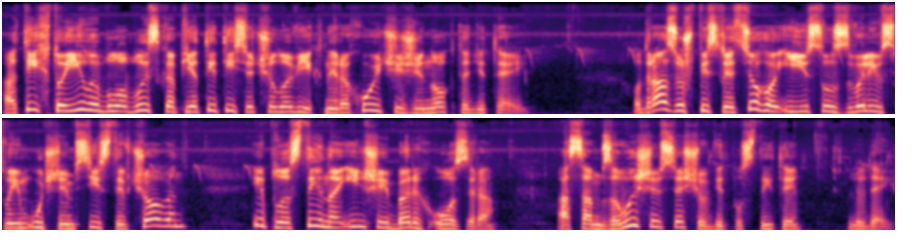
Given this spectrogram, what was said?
А тих, хто їли, було близько п'яти тисяч чоловік, не рахуючи жінок та дітей. Одразу ж після цього Ісус звелів своїм учням сісти в човен і плести на інший берег озера, а сам залишився, щоб відпустити людей.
